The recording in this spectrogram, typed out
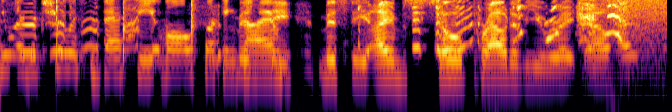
you are the truest bestie of all fucking time. Misty, Misty, I am so proud of you right now. I-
